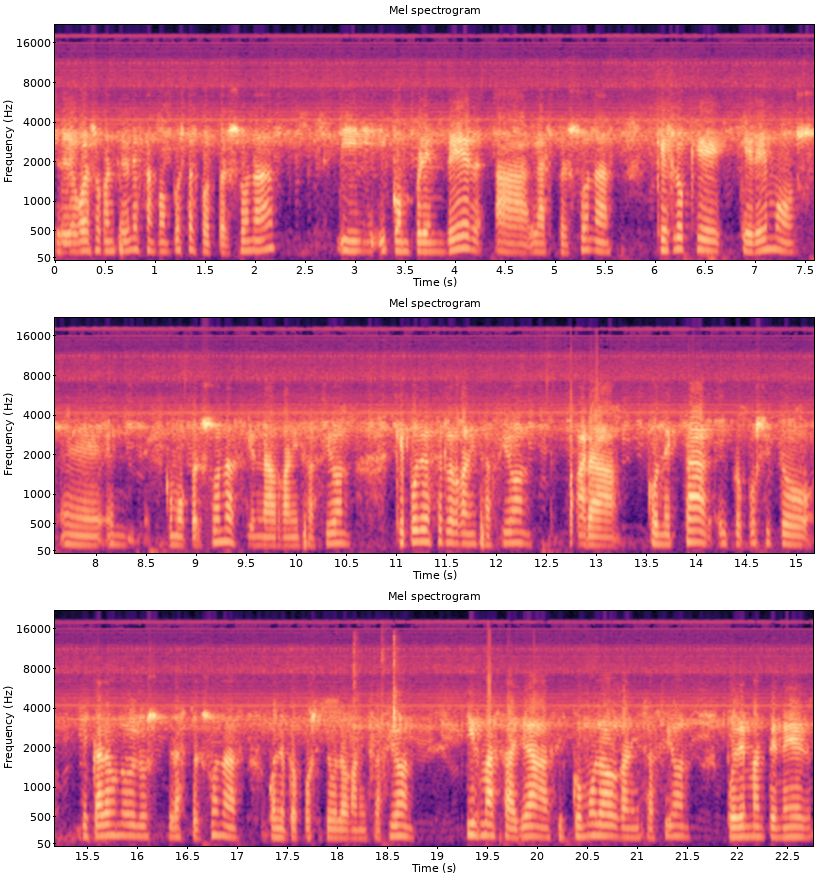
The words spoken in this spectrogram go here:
Desde luego las organizaciones están compuestas por personas y, comprender a las personas qué es lo que queremos eh, como personas y en la organización, qué puede hacer la organización para conectar el propósito de cada uno de, los, de las personas con el propósito de la organización, ir más allá, es decir, cómo la organización puede mantener,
